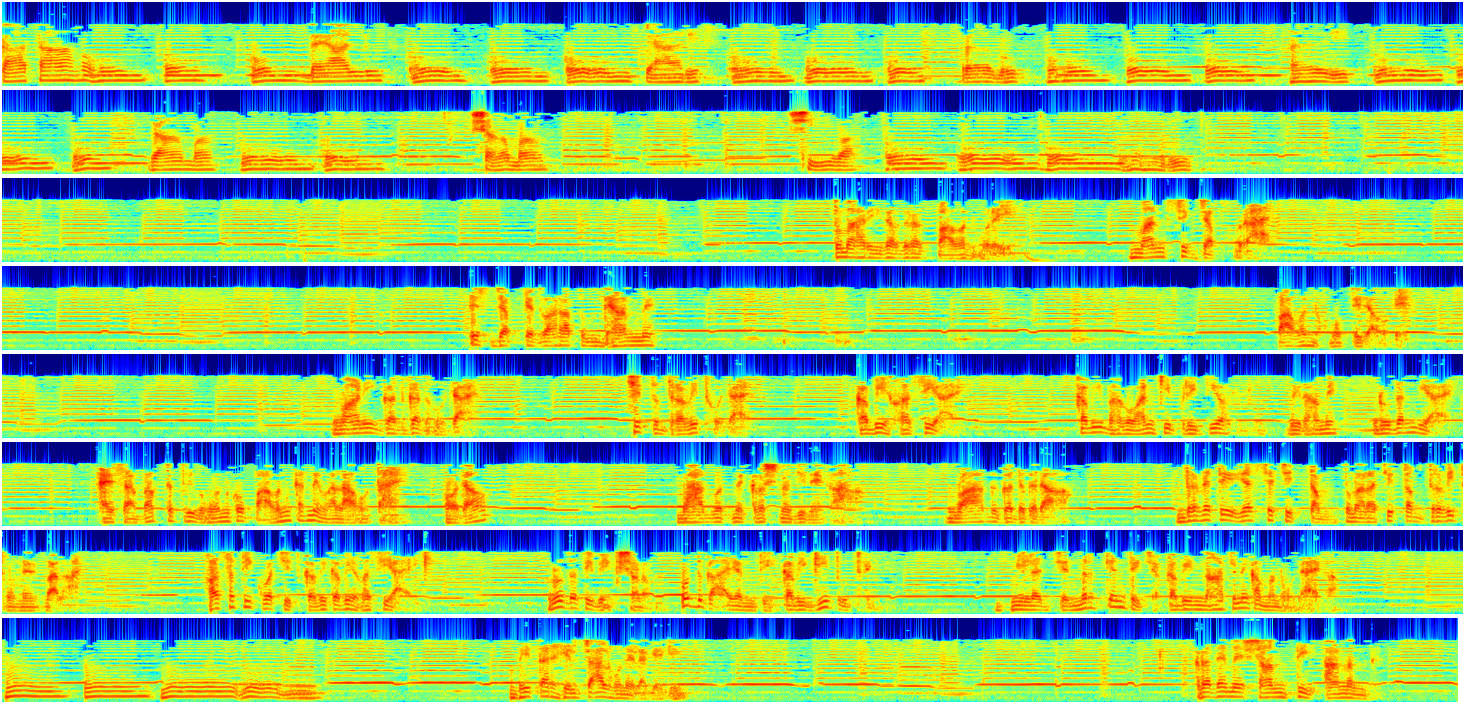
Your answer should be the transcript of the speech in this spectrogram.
ॐ ॐ दयालु ॐ पार्य ॐ प्रभु ॐ हरि ॐ राम ॐ श्यामा शिवा शिवाम् ॐ ॐ तुम्हारी रग रग पावन हो रही है। मानसिक जप हो रहा है। इस जप के द्वारा तुम ध्यान में पावन होते जाओगे। वाणी गदगद हो जाए, चित्त द्रवित हो जाए। कभी हँसी आए, कभी भगवान की प्रीति और विधा में रुदन भी आए। ऐसा भक्त त्रिभुवन को पावन करने वाला होता है। हो जाओ। भागवत में कृष्ण जी ने कहा, वाग गदगदा, द्रव्यते यस्य चित्तम, तुम्हारा चित्त अब द्रवित होने वाला है। हसती क्वचित कभी कभी हँसी आएगी। रुदती भीक्षणम उदगायंती कभी गीत उठेंगे। विलज्ज नृत्यंती च, कभी नाचने का मन हो जाएगा। भीतर हिलचाल होने लगेगी। हृदय में शांति, आनंद,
